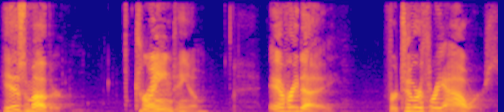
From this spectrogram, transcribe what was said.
his mother trained him every day for two or three hours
